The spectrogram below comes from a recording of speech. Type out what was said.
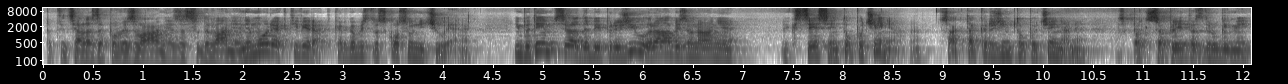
Potencijala za povezovanje, za sodelovanje, ne more aktivirati, ker ga v bistvu skozi uničuje. Ne? In potem, seveda, da bi preživel, rabi zunanje ekscese in to počenja. Ne. Vsak tak režim to počenja, se pač zapleta z drugimi,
